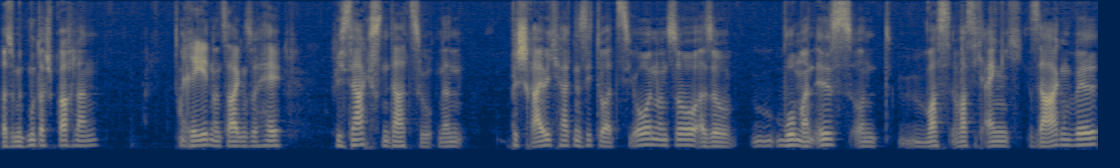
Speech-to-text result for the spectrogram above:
also mit Muttersprachlern reden und sagen so, hey, wie sagst du denn dazu? Und dann beschreibe ich halt eine Situation und so, also wo man ist und was, was ich eigentlich sagen will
